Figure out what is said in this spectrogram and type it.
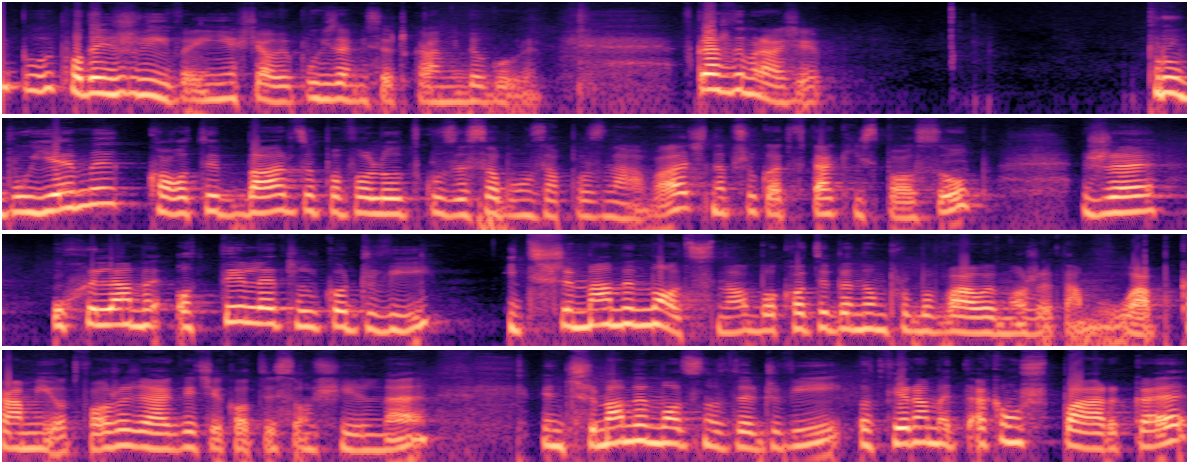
i były podejrzliwe i nie chciały pójść za miseczkami do góry. W każdym razie, próbujemy koty bardzo powolutku ze sobą zapoznawać, na przykład w taki sposób, że uchylamy o tyle tylko drzwi i trzymamy mocno, bo koty będą próbowały może tam łapkami otworzyć, a jak wiecie, koty są silne. Więc trzymamy mocno te drzwi, otwieramy taką szparkę.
